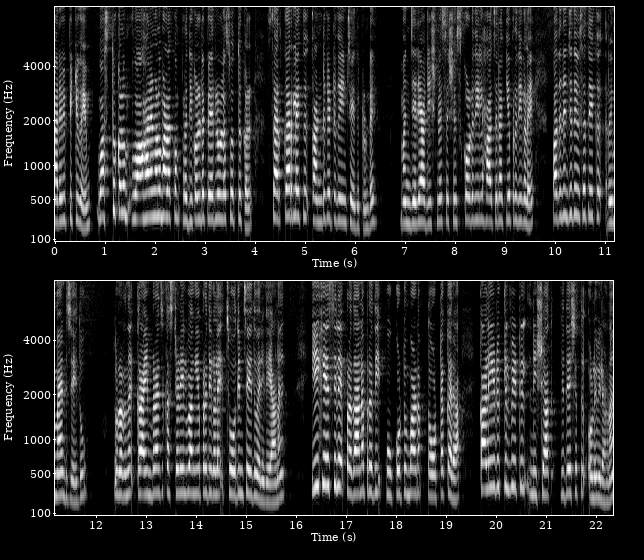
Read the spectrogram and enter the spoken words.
മരവിപ്പിക്കുകയും വസ്തുക്കളും വാഹനങ്ങളുമടക്കം പ്രതികളുടെ പേരിലുള്ള സ്വത്തുക്കൾ സർക്കാരിലേക്ക് കണ്ടുകെട്ടുകയും ചെയ്തിട്ടുണ്ട്. മഞ്ചേരി അഡീഷണൽ സെഷൻസ് കോടതിയിൽ ഹാജരാക്കിയ പ്രതികളെ പതിനഞ്ച് ദിവസത്തേക്ക് റിമാൻഡ് ചെയ്തു. തുടർന്ന് ക്രൈംബ്രാഞ്ച് കസ്റ്റഡിയിൽ വാങ്ങിയ പ്രതികളെ ചോദ്യം ചെയ്തു വരികയാണ്. ഈ കേസിലെ പ്രധാന പ്രതി പൂക്കോട്ടുംപാടം തോട്ടക്കര കളിയിടുക്കിൽ വീട്ടിൽ നിഷാദ് വിദേശത്ത് ഒളിവിലാണ്.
